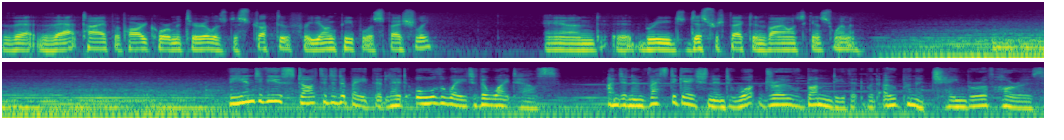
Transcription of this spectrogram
that that type of hardcore material is destructive for young people, especially, and it breeds disrespect and violence against women. The interview started a debate that led all the way to the White House and an investigation into what drove Bundy that would open a chamber of horrors.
